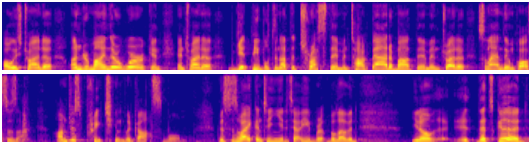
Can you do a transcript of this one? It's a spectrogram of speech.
always trying to undermine their work and, and trying to get people to not to trust them and talk bad about them and try to slander them. Paul says, I'm just preaching the gospel. This is why I continue to tell you, beloved. You know, it, that's good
